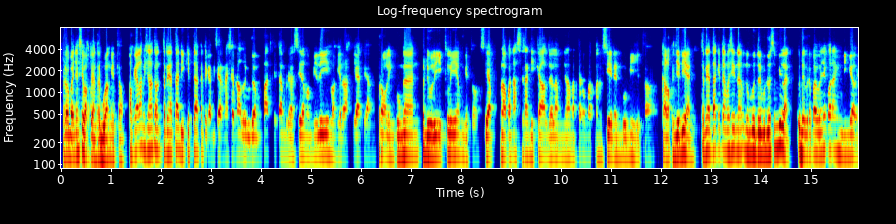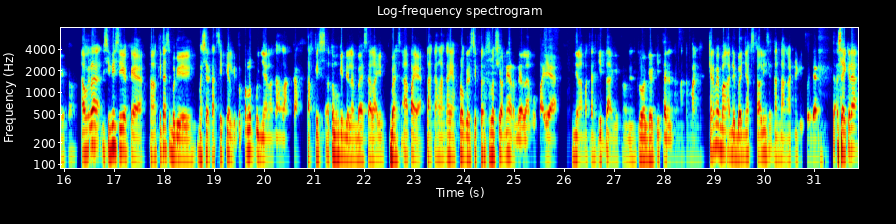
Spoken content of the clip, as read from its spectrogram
Berapa banyak sih waktu yang terbuang gitu. Oke lah misalnya tahun ternyata di kita ketika bicara nasional 2024 kita berhasil memilih wakil rakyat yang pro lingkungan, peduli iklim gitu, siap melakukan aksi radikal dalam menyelamatkan umat manusia dan bumi gitu. Kalau kejadian, ternyata kita masih nunggu 2029, udah berapa banyak orang yang meninggal gitu. Aku kira di sini sih kayak uh, kita sebagai masyarakat sipil gitu perlu punya langkah-langkah taktis atau mungkin dalam bahasa lain, bahasa apa ya, langkah-langkah yang progresif revolusioner dalam upaya menyelamatkan kita gitu dan keluarga kita dan teman-teman. Karena memang ada banyak sekali tantangannya gitu dan saya kira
